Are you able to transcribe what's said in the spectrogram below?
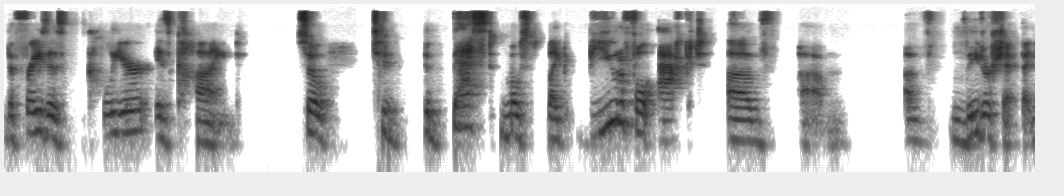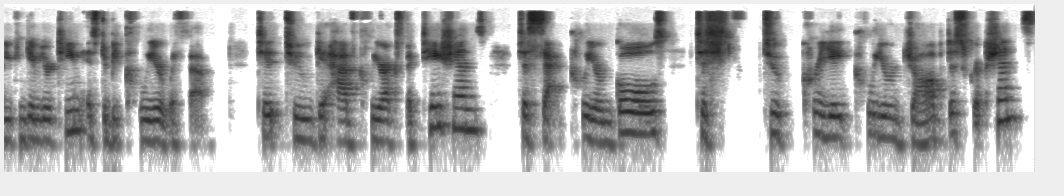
the phrase is clear is kind. So to the best, most like beautiful act of um, of leadership that you can give your team is to be clear with them, to to get have clear expectations, to set clear goals, to to create clear job descriptions.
